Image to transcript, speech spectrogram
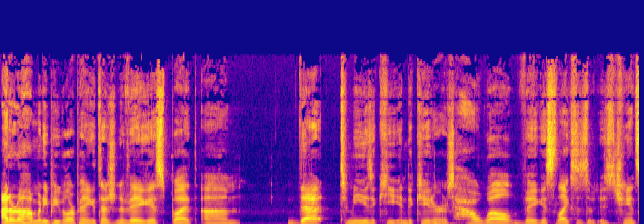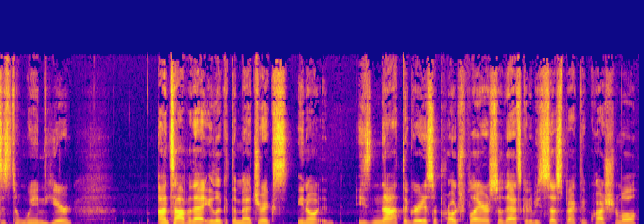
I don't know how many people are paying attention to Vegas, but um, that to me is a key indicator as how well Vegas likes his, his chances to win here. On top of that, you look at the metrics. You know, he's not the greatest approach player, so that's going to be suspect and questionable.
